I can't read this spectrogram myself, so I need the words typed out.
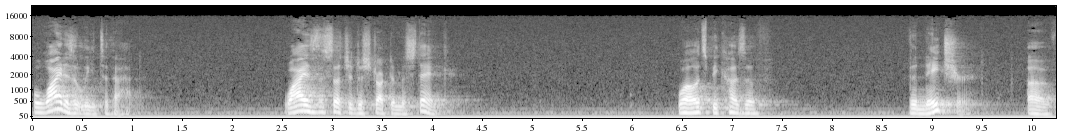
Well, why does it lead to that? Why is this such a destructive mistake? Well, it's because of the nature of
